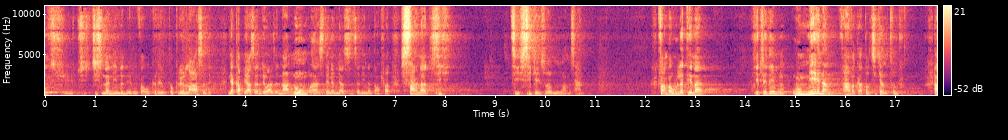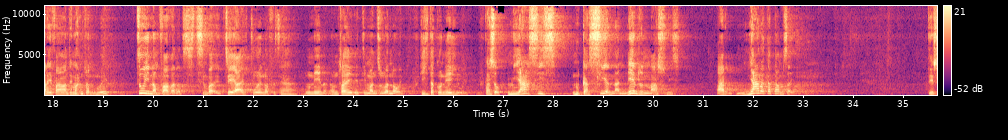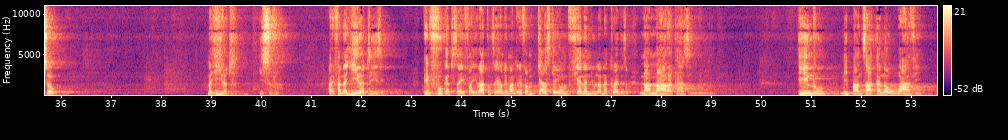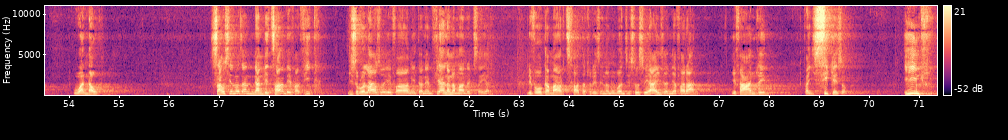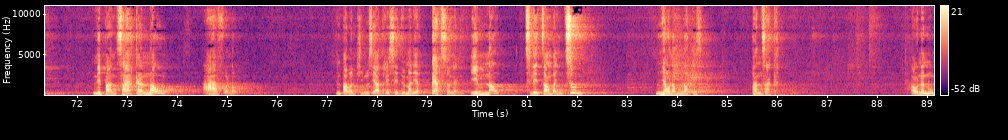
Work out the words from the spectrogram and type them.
tsisy naninona anie ireo vahoaka ireo, toaka ireo lasa dia ny ankabeazan'ireo aza nanomba azy teny amin'ny hazofijaliana tamin'ny farany? Sanatria! Tsy isika izao no ho amin'izany. Fa mba olona tena hieritrereta hoe honena ny vavaka ataontsika ny Tompo. Ary efa Andriamanitra no hoe tohina amin'ny vavana, tsy mba tsy hoe ahy tohina fa tsy ah, honena. Indray re ty manjo anao e. Hitako anie io e. Fa izao miasa izy, nokasihany, nanendry ny masony izy. Ary niaraka tamin'izay. Dia izao, nahiratra izy roa. Ary rehefa nahiratra izy, dia vokatr'izay fahiratany izay, Andriamanitra rehefa mikasika eo amin'ny fiainan'ny olona anankiray, dia izao, nanaraka azy iny olona iny. Indro ny mpanjakanao ho avy ho anao. Zaho sy ianao zany ny any le jamba efa vita izy roa lahy zao efa mety any amin'ny fiainana mandrakizay any le vahoaka maro tsy fantatro re zay nanomba an'i Jesosy hoe aiza ny hiafarany efa any reny fa isika izao indro ny mpanjakanao avo anao Une parole qui nous est adressée de manière personnelle, ianao tsy le jamba intsony, mihaona aminao izy, mpanjaka. Ahoana no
